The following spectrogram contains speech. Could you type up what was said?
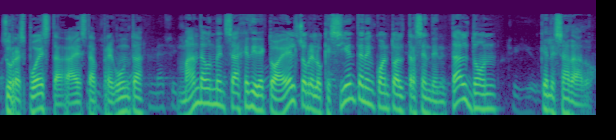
Su respuesta a esta pregunta manda un mensaje directo a Él sobre lo que sienten en cuanto al trascendental don que les ha dado.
